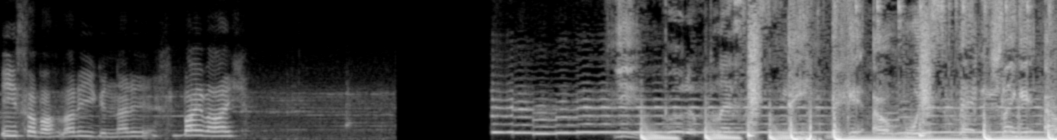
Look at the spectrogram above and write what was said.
iyi sabahlar, iyi günler. Bay bay. Yeah, put a blessing. Hey, dig it out with, slang it out.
